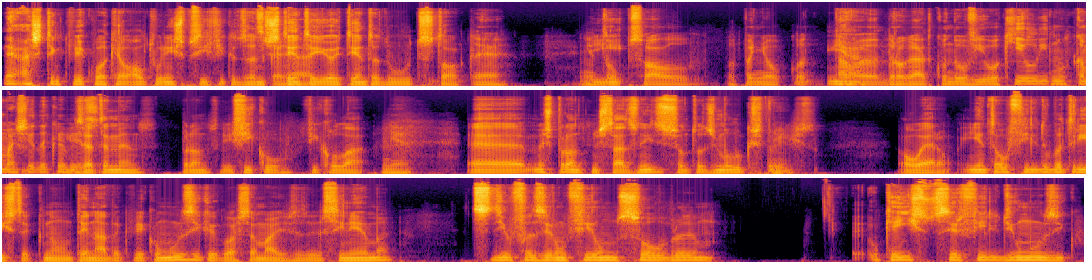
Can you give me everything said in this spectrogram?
é- acho que tem que ver com aquela altura em específica dos anos Se calhar. 70 e 80 do Woodstock. É. Então E- o pessoal apanhou quando Yeah. estava drogado quando ouviu aquilo e nunca mais saiu da cabeça. Exatamente. Pronto, e ficou, ficou lá. Yeah. Uh, mas pronto, nos Estados Unidos são todos malucos por isto. Ou eram. E então o filho do baterista, que não tem nada a ver com música, gosta mais de cinema, decidiu fazer um filme sobre o que é isto de ser filho de um músico.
